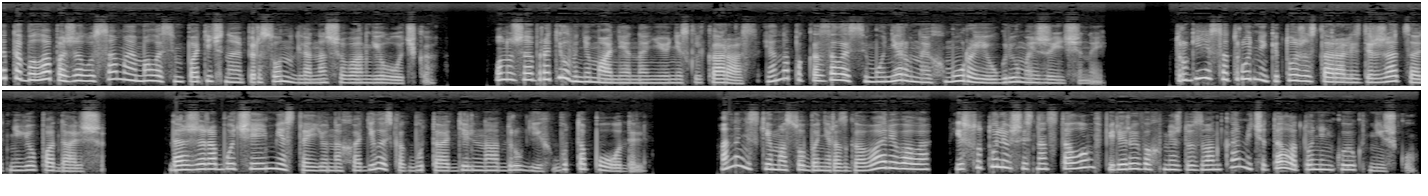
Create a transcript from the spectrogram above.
Это была, пожалуй, самая малосимпатичная персона для нашего ангелочка. Он уже обратил внимание на нее несколько раз, и она показалась ему нервной, хмурой и угрюмой женщиной. Другие сотрудники тоже старались держаться от нее подальше. Даже рабочее место ее находилось как будто отдельно от других, будто поодаль. Она ни с кем особо не разговаривала и, сутулившись над столом, в перерывах между звонками читала тоненькую книжку.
